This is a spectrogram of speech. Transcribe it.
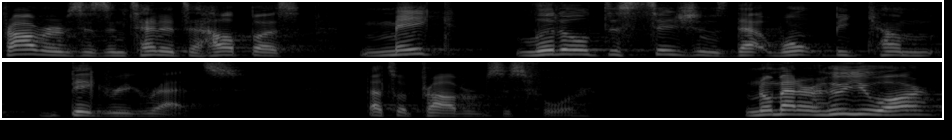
Proverbs is intended to help us make little decisions that won't become big regrets. That's what Proverbs is for. No matter who you are,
